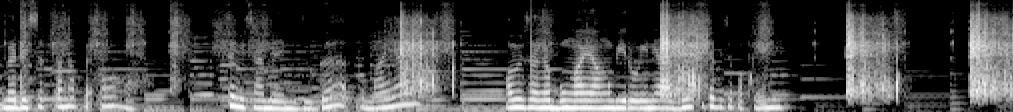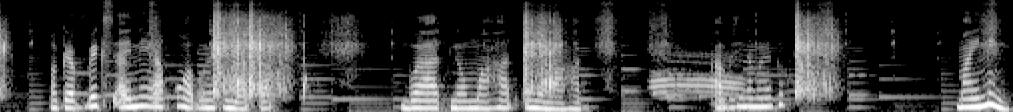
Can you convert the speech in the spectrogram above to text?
Gak ada setan apa? Oh, kita bisa ambil ini juga, lumayan. Kalau misalnya bunga yang biru ini habis, kita bisa pakai ini. Oke, fix. Ah, ini aku nggak punya senjata buat ngemahat, eh ngemahat. Apa sih namanya tuh? Mining.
